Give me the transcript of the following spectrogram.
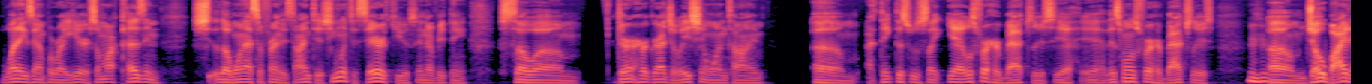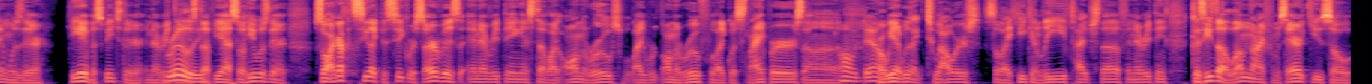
one example right here. So my cousin, she, the one that's a forensic scientist, she went to Syracuse and everything. So um, during her graduation one time, um, I think this was like yeah, it was for her bachelor's. Yeah, yeah, this one was for her bachelor's Mhm. um Joe Biden was there. He gave a speech there and everything Really? and stuff. Yeah, so he was there. So I got to see like the Secret Service and everything and stuff like on the roofs, like on the roof, like with snipers. Uh, oh damn. bro, we had like two hours, so like he can leave type stuff and everything because he's an alumni from Syracuse. So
